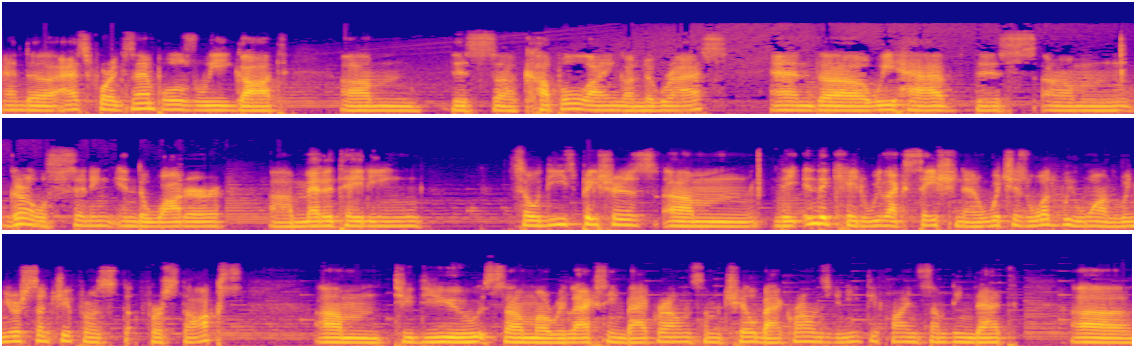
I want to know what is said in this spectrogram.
And uh, as for examples we got um, this uh, couple lying on the grass. And uh, we have this um, girl sitting in the water uh, meditating so these pictures, um, they indicate relaxation, and which is what we want when you're searching for, st for stocks. Um, to do some uh, relaxing backgrounds, some chill backgrounds, you need to find something that uh,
